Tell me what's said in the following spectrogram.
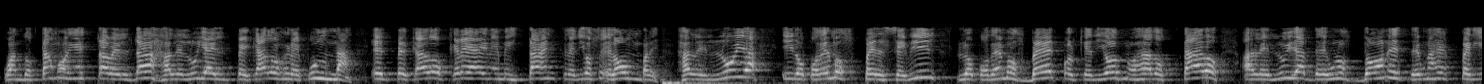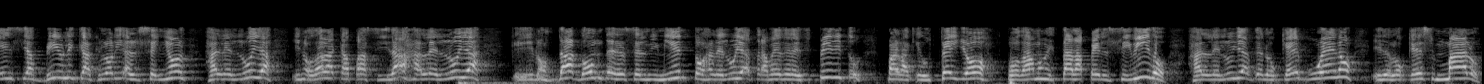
Cuando estamos en esta verdad, aleluya, el pecado repugna, el pecado crea enemistad entre Dios y el hombre, aleluya, y lo podemos percibir, lo podemos ver porque Dios nos ha adoptado, aleluya, de unos dones, de unas experiencias bíblicas, gloria al Señor, aleluya, y nos da la capacidad, aleluya, y nos da don de discernimiento, aleluya, a través del Espíritu, para que usted y yo podamos estar apercibidos, aleluya, de lo que es bueno y de lo que es malo,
